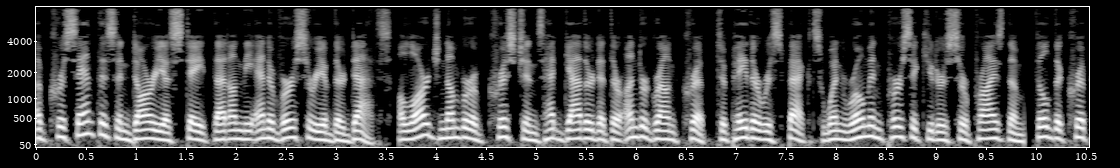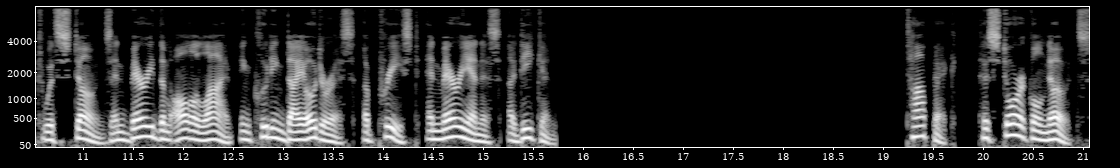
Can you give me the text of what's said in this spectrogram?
of Chrysanthus and Daria state that on the anniversary of their deaths, a large number of Christians had gathered at their underground crypt to pay their respects when Roman persecutors surprised them, filled the crypt with stones and buried them all alive, including Diodorus, a priest, and Marianus, a deacon. Historical notes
